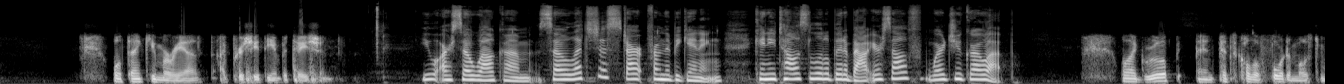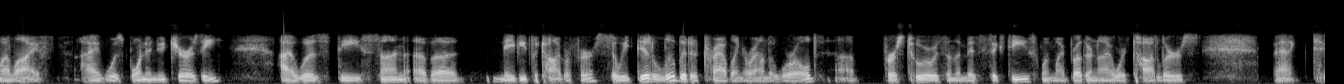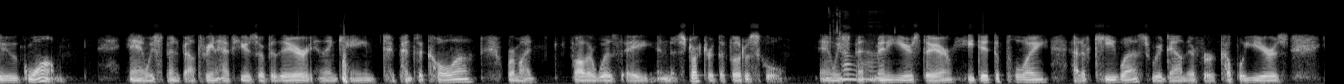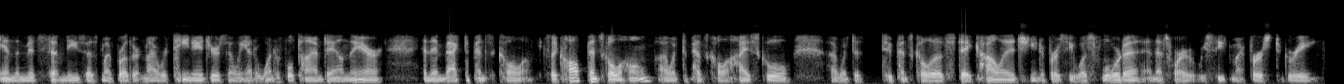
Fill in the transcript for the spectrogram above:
Well, thank you, Maria. I appreciate the invitation. You are so welcome. So let's just start from the beginning. Can you tell us a little bit about yourself? Where'd you grow up? Well, I grew up in Pensacola, Florida most of my life. I was born in New Jersey. I was the son of a Navy photographer, so we did a little bit of traveling around the world. Uh, first tour was in the mid 60s when my brother and I were toddlers back to Guam. And we spent about three and a half years over there and then came to Pensacola, where my father was a, an instructor at the photo school and we oh, spent wow. many years there. He did deploy out of Key West. We were down there for a couple years in the mid 70s as my brother and I were teenagers, and we had a wonderful time down there. And then back to Pensacola. So I called Pensacola home. I went to Pensacola High School. I went to, to Pensacola State College, University of West Florida, and that's where I received my first degree.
